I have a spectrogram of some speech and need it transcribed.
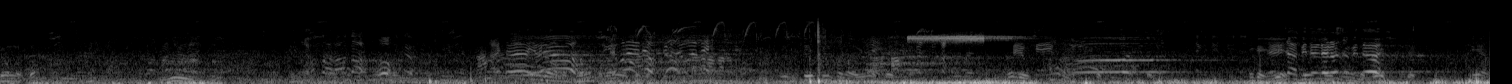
그런 걸까? 자, 미들 내려줘, 미들. 그냥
